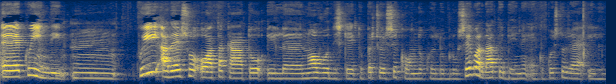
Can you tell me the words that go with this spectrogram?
Eh, quindi mh, mm, qui adesso ho attaccato il nuovo dischetto perciò il secondo quello blu. Se guardate bene ecco questo è il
